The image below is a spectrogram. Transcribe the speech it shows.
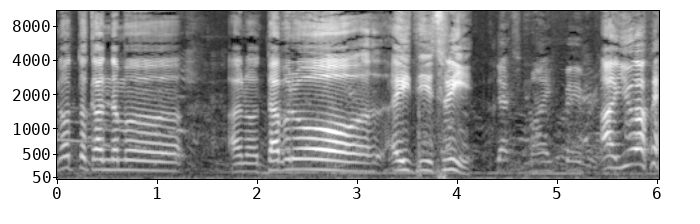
ノットガンダム、あの、0083。That's my ーあ、YOUAVE?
